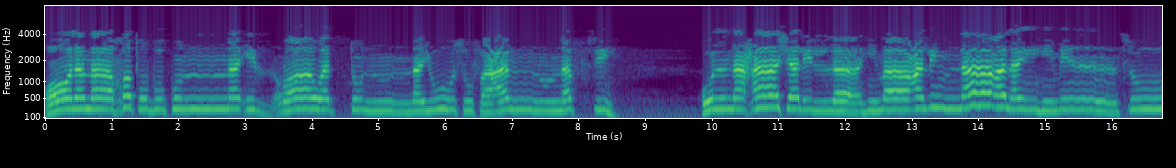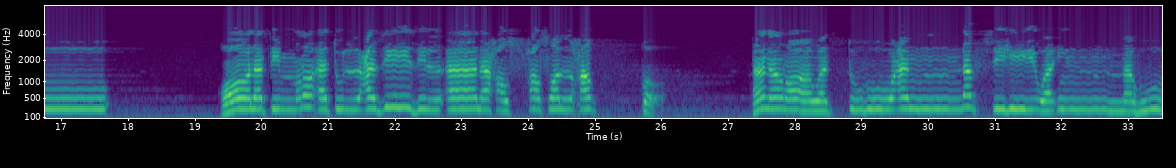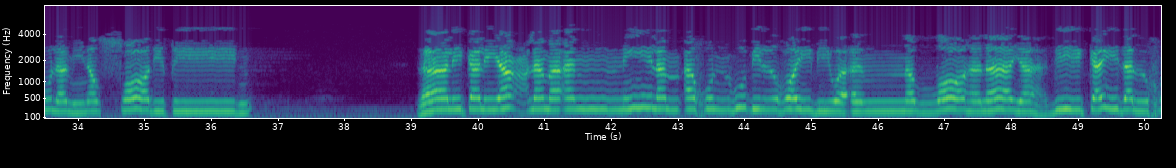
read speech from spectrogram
قَالَ مَا خَطْبُكُنَّ إِذْ رَاوَدتُّنَّ يُوسُفَ عَن نَّفْسِهِ قُلْنَ حَاشَ لِلَّهِ مَا عَلِمْنَا عَلَيْهِ مِن سُوءٍ قَالَتِ امْرَأَةُ الْعَزِيزِ الْآنَ حَصْحَصَ الْحَقُّ أَنَا رَاوَدتُّ فَأَخَذْتُهُ عَن نَّفْسِهِ وَإِنَّهُ لَمِنَ الصَّادِقِينَ ذَلِكَ لِيَعْلَمَ أَنِّي لَمْ أَخُنْهُ بِالْغَيْبِ وَأَنَّ اللَّهَ لَا يَهْدِي كَيْدَ الْخَائِنِينَ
